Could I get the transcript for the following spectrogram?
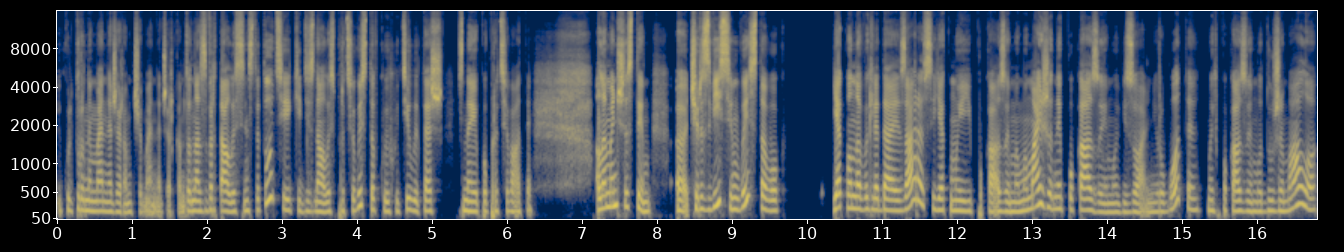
і культурним менеджерам чи менеджеркам. До нас звертались інституції, які дізнались про цю виставку і хотіли теж з нею попрацювати. Але менше з тим, е, через вісім виставок, як вона виглядає зараз і як ми її показуємо, ми майже не показуємо візуальні роботи, ми їх показуємо дуже мало,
